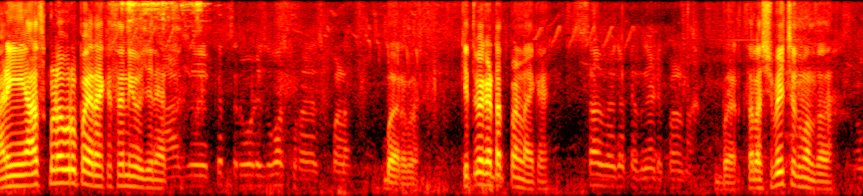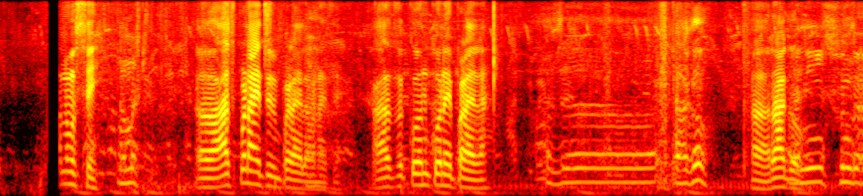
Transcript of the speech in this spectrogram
आणि आज कुणाबरोबर पायरा कसं नियोजन आहे आज? आज कचरवाडीचं वासुर आहे आज पळा. बरं बरं. कितव्या गटात पळणार आहे काय? सहाव्या गटात गाडी पळणार. बरं चला शुभेच्छा तुम्हाला दादा. नमस्ते. नमस्ते. अं, आज पण आहे तुम्ही पळायला म्हणायचं. आज कोण कोण आहे पळायला? आज राघव हां राघव. आणि सुंदर.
